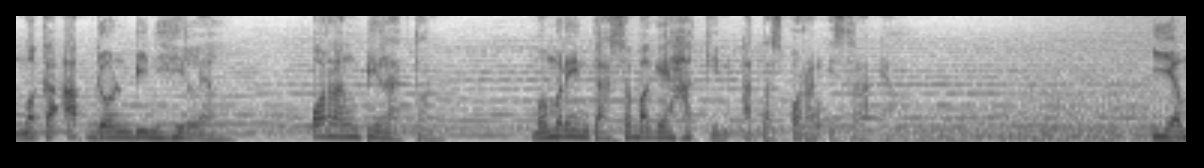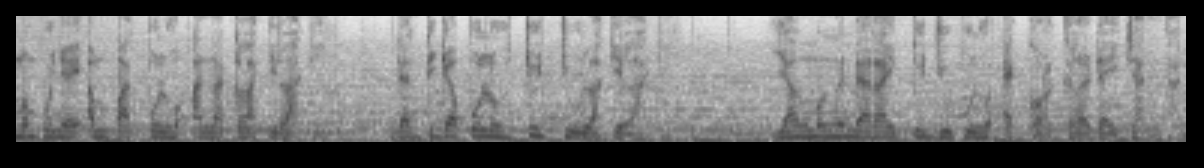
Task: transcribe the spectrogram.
maka Abdon bin Hilel, orang Piraton, memerintah sebagai hakim atas orang Israel. Ia mempunyai 40 anak laki-laki dan 30 cucu laki-laki yang mengendarai 70 ekor keledai jantan.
